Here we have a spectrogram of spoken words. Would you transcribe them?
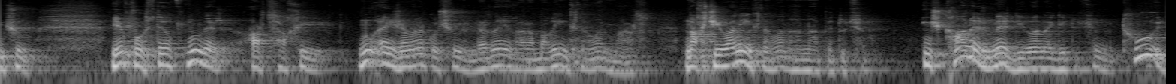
Ինչու՞։ Երբ որ ստեղծում էր Արցախի, նու այն ժամանակ կոչվում էր Լեռնային Ղարաբաղի ինքնավար մարզ, Նախճիվանի ինքնավար հանրապետություն ինչքան էր մեր դիվանագիտությունը թույլ,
